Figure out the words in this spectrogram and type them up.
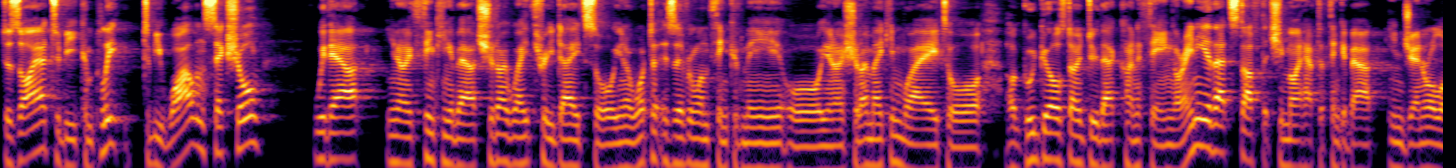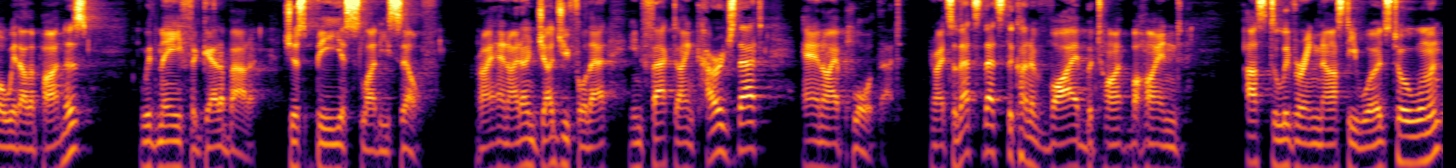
desire to be complete, to be wild and sexual without you know, thinking about should I wait three dates or, you know, what does everyone think of me or, you know, should I make him wait or, or good girls don't do that kind of thing or any of that stuff that she might have to think about in general or with other partners. With me, forget about it. Just be your slutty self. Right. And I don't judge you for that. In fact, I encourage that and I applaud that. Right. So that's, that's the kind of vibe behind us delivering nasty words to a woman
